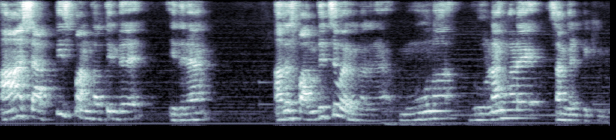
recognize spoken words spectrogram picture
ആ ശക്തി സ്പന്ദത്തിന്റെ ഇതിന് അത് സ്പന്ദിച്ചു വരുന്നതിന് മൂന്ന് ഗുണങ്ങളെ സങ്കല്പിക്കുന്നു.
